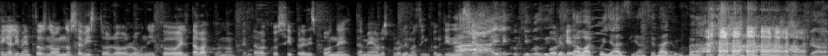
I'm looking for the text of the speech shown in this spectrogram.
En alimentos no, no se ha visto. Lo, lo único, el tabaco, ¿no? El tabaco sí predispone también a los problemas de incontinencia. Ah, ahí le cogimos, viste, Porque- el tabaco ya sí hace daño. Ya.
